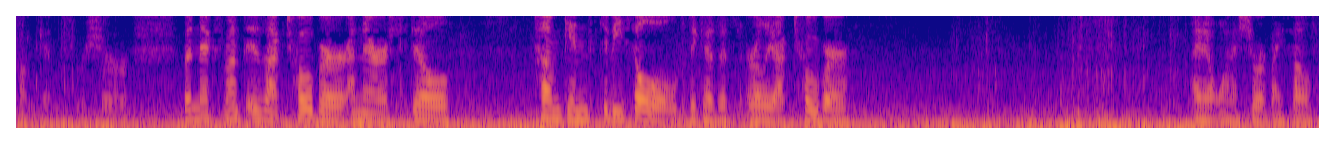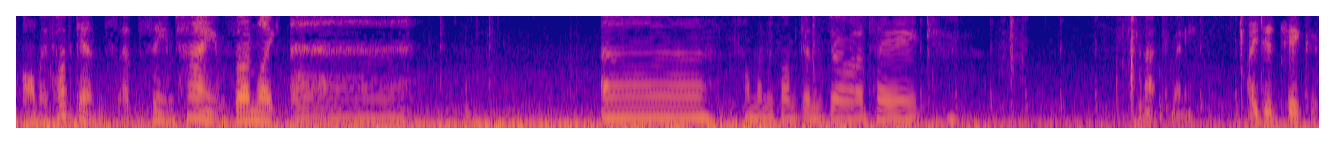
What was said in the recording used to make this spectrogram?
pumpkins for sure. But next month is October and there are still pumpkins to be sold because it's early October. I don't want to short myself all my pumpkins at the same time. So I'm like, uh, uh, how many pumpkins do I want to take? Not too many. I did take,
